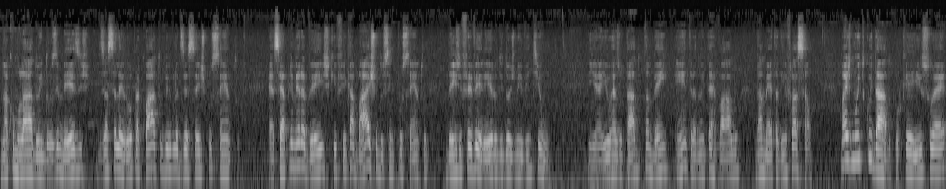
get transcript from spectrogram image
no acumulado em 12 meses, desacelerou para 4,16%. Essa é a primeira vez que fica abaixo dos 5% desde fevereiro de 2021. E aí o resultado também entra no intervalo da meta de inflação. Mas muito cuidado, porque isso é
